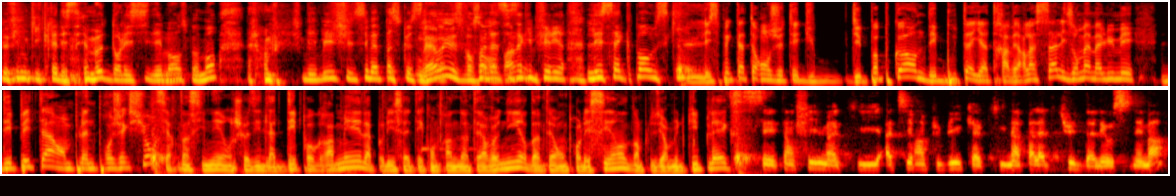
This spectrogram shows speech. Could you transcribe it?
Le film qui crée des émeutes dans les cinémas en ce moment. Alors, mais- mais je ne sais même pas ce que c'est. Ben oui, c'est pour ça Voilà, c'est qui me fait rire. Les secs pas au ski. Les spectateurs ont jeté du, des pop-corn, des bouteilles à travers la salle. Ils ont même allumé des pétards en pleine projection. Certains ciné ont choisi de la déprogrammer. La police a été contrainte d'intervenir, d'interrompre les séances dans plusieurs multiplexes. C'est un film qui attire un public qui n'a pas l'habitude d'aller au cinéma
